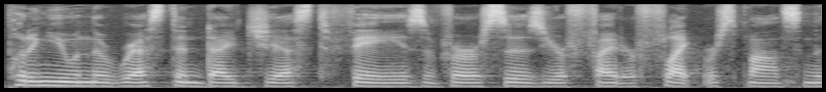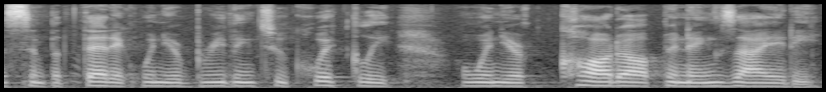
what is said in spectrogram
putting you in the rest and digest phase versus your fight or flight response in the sympathetic when you're breathing too quickly or when you're caught up in anxiety.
